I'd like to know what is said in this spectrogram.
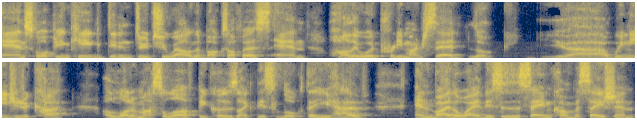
And Scorpion King didn't do too well in the box office. And Hollywood pretty much said, look, yeah, we need you to cut a lot of muscle off because like this look that you have And by the way, this is the same conversation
